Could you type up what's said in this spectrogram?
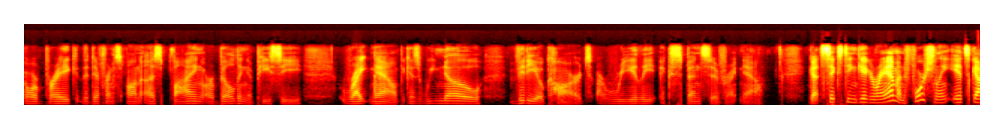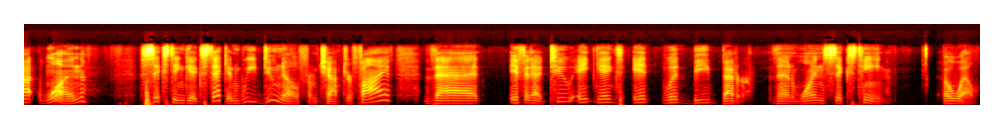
or break the difference on us buying or building a PC right now because we know video cards are really expensive right now. Got 16 gig of RAM. Unfortunately, it's got one 16 gig stick, and we do know from chapter 5 that if it had two 8 gigs, it would be better than one 16. Oh well.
